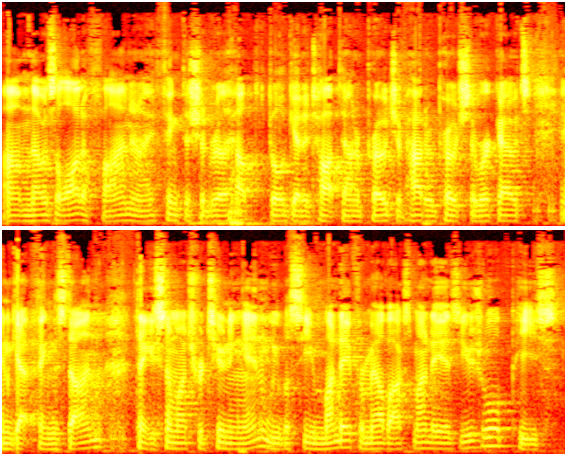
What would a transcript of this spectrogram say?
Um, that was a lot of fun, and I think this should really help people get a top-down approach of how to approach their workouts and get things done. Thank you so much for tuning in. We will see you. Monday for Mailbox Monday as usual. Peace.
